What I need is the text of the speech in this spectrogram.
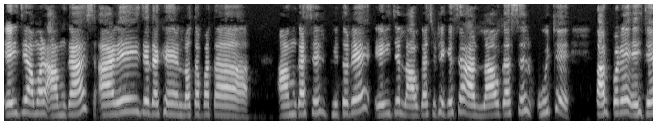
এই যে আমার আম গাছ, আর এই যে দেখেন লতা পাতা আম গাছের ভিতরে এই যে লাউ গাছ উঠে গেছে, আর লাউ গাছের উঠে তারপরে এই যে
